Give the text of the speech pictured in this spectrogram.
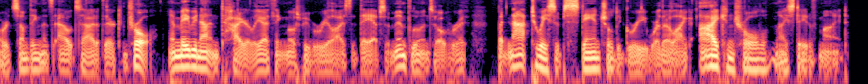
or it's something that's outside of their control. And maybe not entirely. I think most people realize that they have some influence over it, but not to a substantial degree where they're like, I control my state of mind.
